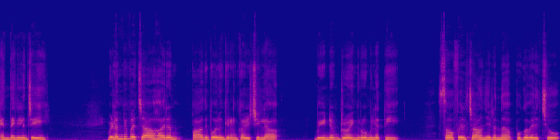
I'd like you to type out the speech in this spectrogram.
എന്തെങ്കിലും ചെയ്. വിളമ്പി വെച്ച ആഹാരം പാതി പോലും കിരൺ കഴിച്ചില്ല. വീണ്ടും ഡ്രോയിങ് റൂമിലെത്തി. സോഫയിൽ ചാഞ്ഞിരുന്ന് പുകവലിച്ചു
